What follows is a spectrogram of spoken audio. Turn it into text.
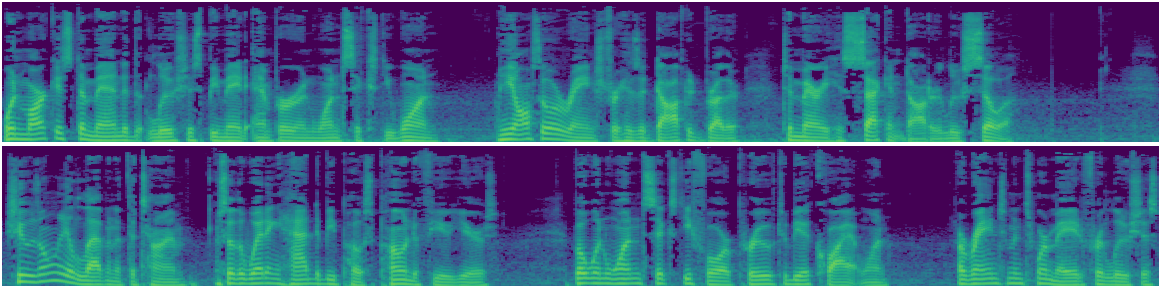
When Marcus demanded that Lucius be made emperor in 161, he also arranged for his adopted brother to marry his second daughter, Lucilla. She was only 11 at the time, so the wedding had to be postponed a few years, but when 164 proved to be a quiet one, arrangements were made for Lucius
